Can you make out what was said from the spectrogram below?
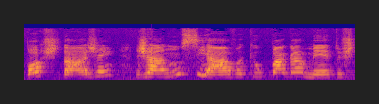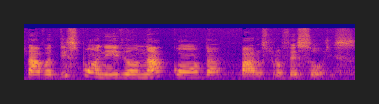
postagem já anunciava que o pagamento estava disponível na conta para os professores.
